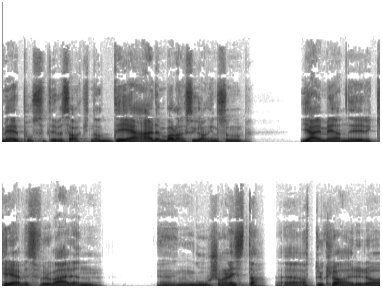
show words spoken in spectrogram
mer positive sakene. Og det er den balansegangen som jeg mener kreves for å være en, en god journalist. Da. At du klarer å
